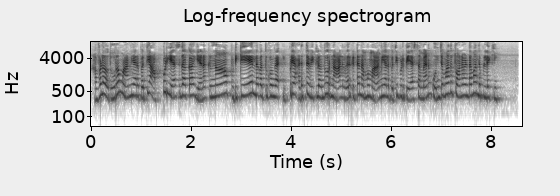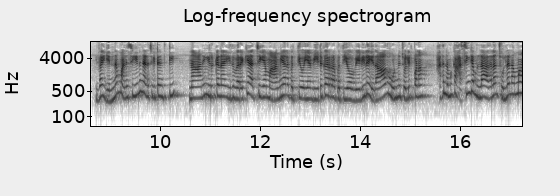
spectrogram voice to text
அவ்வளவு தூரம் மாமியார் பத்தி அப்படி ஏசுதாக்கா? எனக்குன்னா பிடிக்கே இல்லை பாத்துக்கோங்க இப்படி அடுத்த வீட்ல வந்து ஒரு நாலு பேர்கிட்ட நம்ம மாமியார பத்தி இப்படி பேசாமன்னு கொஞ்சமாவது தோண வேண்டாமா அந்த பிள்ளைக்கு? இவ என்ன மனுஷின்னு நினைச்சுக்கிட்டேன் சித்தி. நானும் இருக்கேனே இது வரைக்கும் ஆச்சு. என் மாமியாரை பத்தியோ என் வீட்டுக்காரரை பத்தியோ வெளியில ஏதாவது ஒண்ணு சொல்லிருப்பானா அது நமக்கு அசிங்கம் இல்ல அதெல்லாம் சொல்லலாமா?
